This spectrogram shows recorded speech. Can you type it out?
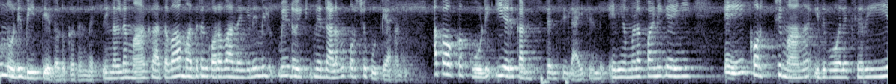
ഒന്നുകൂടി ബീറ്റ് ചെയ്ത് കൊടുക്കുന്നുണ്ട്. നിങ്ങളുടെ മാക്ക് അഥവാ മധുരം കുറവാണെങ്കിൽ മിൽക്ക് മെയ്ഡ് ഒഴിക്കുന്നതിന്റെ അളവ് കുറച്ച് കൂട്ടിയാൽ മതി. അപ്പോൾ ഒക്കെ കൂടി ഈ ഒരു കൺസിസ്റ്റൻസിയിലായിട്ടുണ്ട് ഇനി നമ്മളെ പണി കഴിഞ്ഞ് ഇനി കുറച്ച് മാങ്ങ ഇതുപോലെ ചെറിയ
